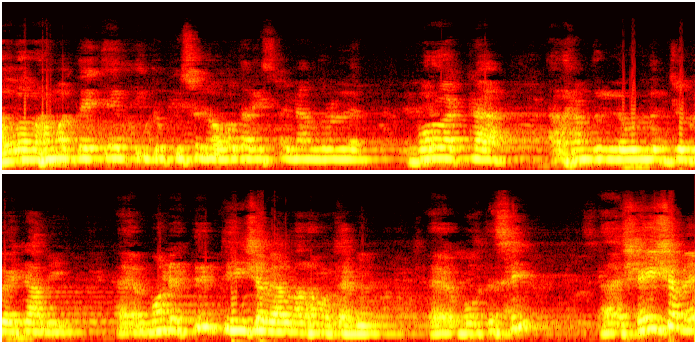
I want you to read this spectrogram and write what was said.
আল্লাহ রহমতে এর কিন্তু পিছনে অবদান ইসলামী আন্দোলনের বড় একটা, আলহামদুলিল্লাহ, উল্লেখযোগ্য এটা আমি মনের তৃপ্তি হিসাবে আল্লাহ রহমতে আমি বলতেছি। সেই হিসাবে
